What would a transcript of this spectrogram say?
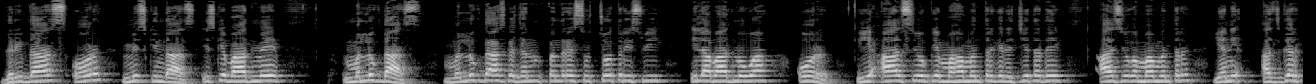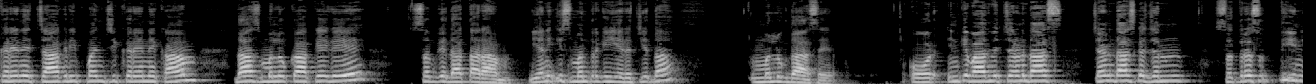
गरीबदास और मिसकिनदास। इसके बाद में मल्लुकदास। मल्लुकदास का जन्म पंद्रह सौ चौहत्तर ईस्वी इलाहाबाद में हुआ और ये आलसियों के महामंत्र के रचयिता थे। आलसियों का महामंत्र यानी अजगर करे ने चाकरी, पंच करे ने काम, दास मल्लुका के गए सबके दाता राम। यानी इस मंत्र के ये रचयिता मल्लुकदास है। और इनके बाद में चरणदास चरणदास का जन्म सत्रह सौ तीन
